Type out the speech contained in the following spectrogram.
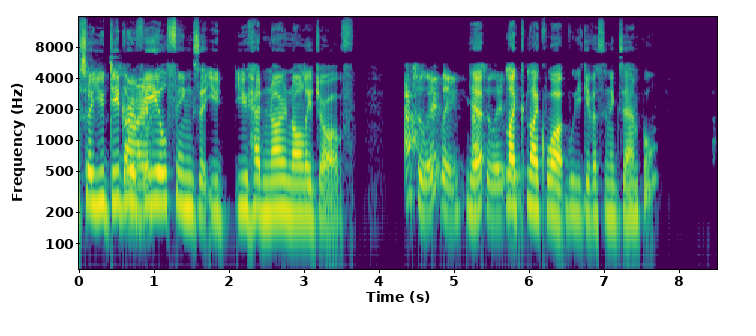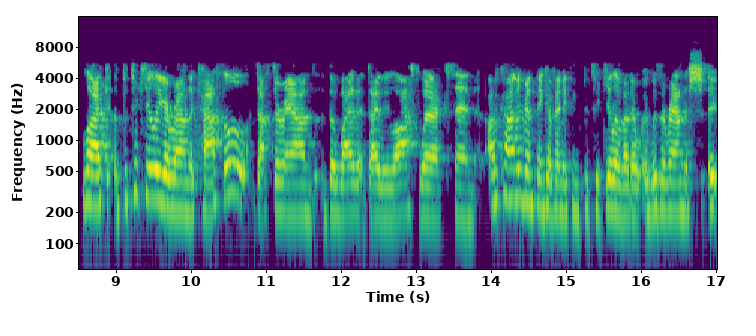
So you did so, reveal things that you you had no knowledge of. Absolutely. Yeah. Absolutely. Like like what? Will you give us an example? Like particularly around the castle, just around the way that daily life works, and I can't even think of anything particular, but it, it was around the. Sh- it,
